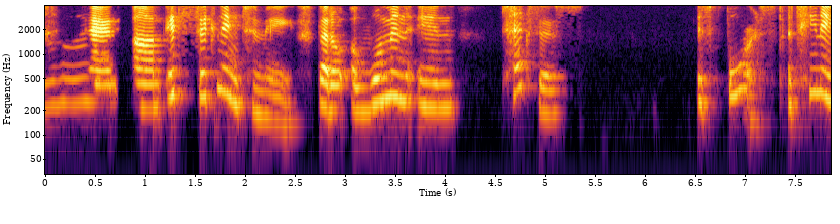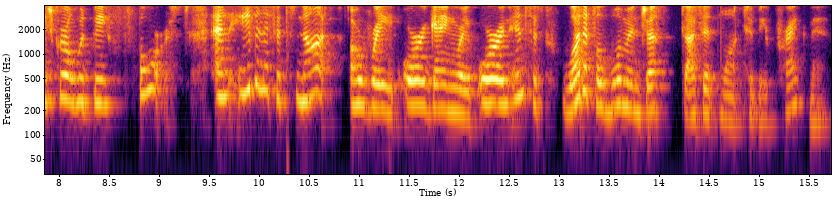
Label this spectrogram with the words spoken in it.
Mhm. And um, it's sickening to me that a, a woman in Texas is forced. A teenage girl would be forced. And even if it's not a rape or a gang rape or an incest, what if a woman just doesn't want to be pregnant?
